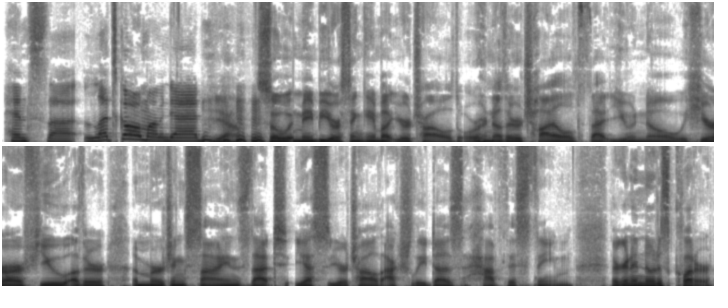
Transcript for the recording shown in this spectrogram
Hence the let's go, mom and dad. yeah. So maybe you're thinking about your child or another child that you know. Here are a few other emerging signs that, yes, your child actually does have this theme. They're going to notice clutter.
